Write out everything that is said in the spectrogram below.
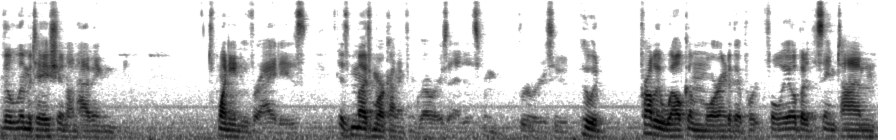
the limitation on having 20 new varieties is much more coming from growers than it is from brewers who, who would probably welcome more into their portfolio, but at the same time,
